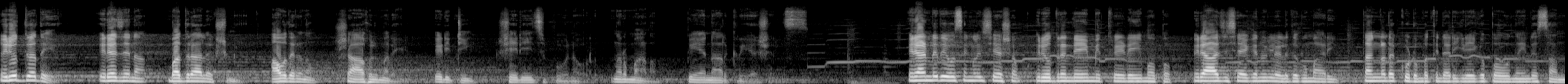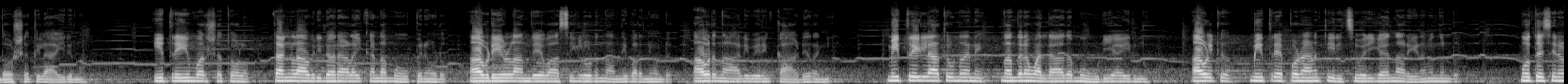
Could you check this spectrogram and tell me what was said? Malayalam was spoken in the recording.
രുദ്രദേവ് രചന ഭദ്രാലക്ഷ്മി അവതരണം ഷാഹുൽ മലയിൽ എഡിറ്റിംഗ് ഷെരീജ് പൂനൂർ നിർമ്മാണം പി എൻ ആർ ക്രിയേഷൻസ്. രണ്ട് ദിവസങ്ങൾക്ക് ശേഷം രുദ്രന്റെയും മിത്രയുടെയും ഒപ്പം രാജശേഖരനും ലളിതകുമാരിയും തങ്ങളുടെ കുടുംബത്തിന്റെ അരികിലേക്ക് പോകുന്നതിന്റെ സന്തോഷത്തിലായിരുന്നു. ഇത്രയും വർഷത്തോളം തങ്ങൾ അവരിൽ ഒരാളെ കണ്ട മൂപ്പനോടും അവിടെയുള്ള അന്തേവാസികളോടും നന്ദി പറഞ്ഞുകൊണ്ട് അവർ നാലുപേരും കാടിറങ്ങി. മിത്രയില്ലാത്തതുകൊണ്ട് തന്നെ നന്ദനം വല്ലാതെ മൂടിയായിരുന്നു. അവൾക്ക് മീത്ര എപ്പോഴാണ് തിരിച്ചു വരിക എന്ന് അറിയണമെന്നുണ്ട്.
